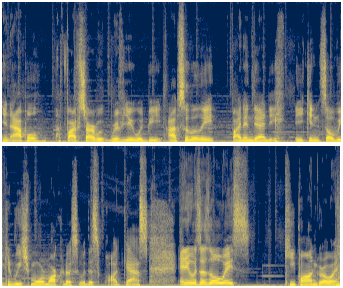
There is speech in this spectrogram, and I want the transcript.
in Apple. A five star review would be absolutely fine and dandy. You can so we can reach more marketers with this podcast. Anyways, as always, keep on growing.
